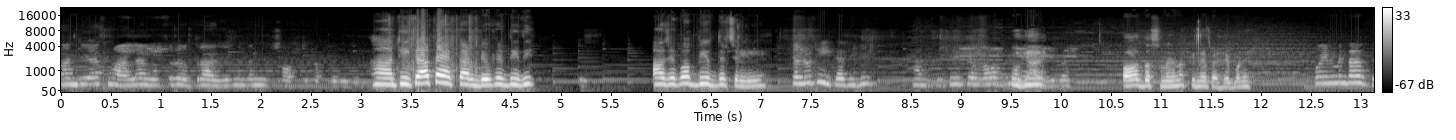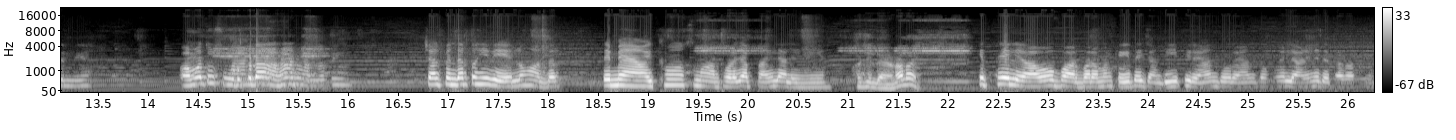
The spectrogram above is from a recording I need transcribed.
ਹਾਂਜੀ ਆ ਸਮਾਨ ਲੈ ਲਓ ਫਿਰ ਉਧਰ ਆ ਜਾਓ ਮੈਂ ਤੁਹਾਨੂੰ ਸੌਫਟ ਕੱਪੜੇ ਦੇ ਦੂੰਗੀ ਹਾਂ। ਠੀਕ ਆ ਪੈਕ ਕਰ ਦਿਓ ਫਿਰ ਦੀਦੀ। ਆ ਜਾਓ ਭਾਬੀ ਉੱਧਰ ਚੱਲੀਏ। ਚਲੋ ਠੀਕ ਹੈ ਦੀਦੀ। ਹਾਂਜੀ ਤੁਸੀਂ ਚਲੋ ਉਧਰ ਤੁਸੀਂ- ਆ ਗਈ ਬਸ। ਆਹ ਦੱਸਣਾ ਹੈ ਨਾ ਕਿੰਨੇ ਪੈਸੇ ਬਣੇ? ਕੋਈ ਨੀ ਮੈਂ ਦੱਸ ਦਿੰਦੀ ਆ। ਅਮਾ ਤੂੰ ਸੂਟ ਕਢਾ ਹਾਂ। ਕਰਵਾ ਲਓ ਤੁਸੀਂ। ਚੱਲ ਪਿੰਦਰ ਤੁਸੀਂ ਵੇਖ ਲਓ ਹਾਂ ਉਧਰ। ਤੇ ਮੈਂ ਇੱਥੋਂ ਸਮਾਨ ਥੋੜਾ ਜਿਹਾ ਆਪਣਾ ਵੀ ਲੈ ਲੈਣੀ ਆ ਹਜੇ ਲੈਣ ਵਾਲਾ? ਕਿੱਥੇ ਲਿਆ ਉਹ? ਬਾਰ-ਬਾਰ ਅਮਨ ਕਹੀ ਤੇ ਜਾਂਦੀ ਸੀ ਵੀ ਰਹਿਣ ਦੋ ਰਹਿਣ ਦੋ। ਉਹਨੇ ਲੈਣ ਹੀ ਨਹੀਂ ਦਿੱਤਾ ਕੱਖ ਨੂੰ।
